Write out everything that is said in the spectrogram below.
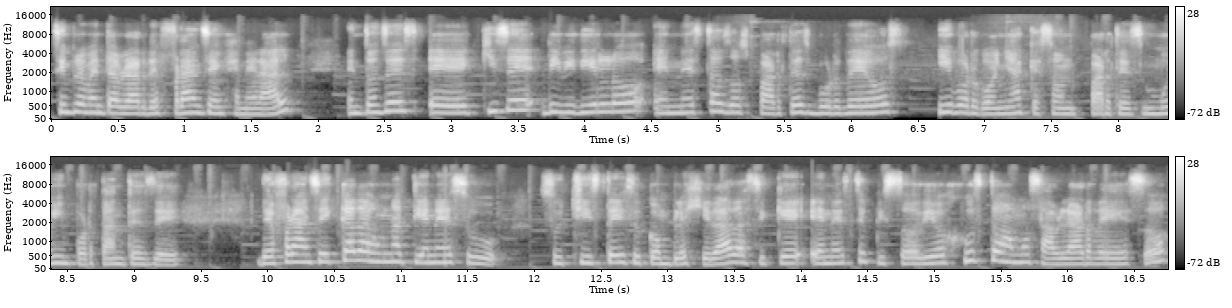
simplemente hablar de Francia en general. Entonces, eh, quise dividirlo en estas dos partes, Burdeos y Borgoña, que son partes muy importantes de, Francia y cada una tiene su, chiste y su complejidad, así que en este episodio justo vamos a hablar de eso.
